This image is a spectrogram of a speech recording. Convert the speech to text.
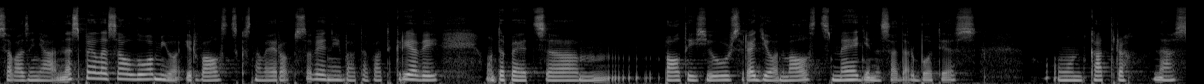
savā ziņā nespēlē savu lomu, jo ir valsts, kas nav Eiropas Savienībā, tāpat Krievija. Tāpēc um, Baltijas jūras reģiona valsts mēģina sadarboties, un katra nes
